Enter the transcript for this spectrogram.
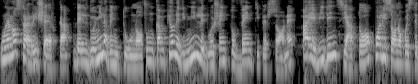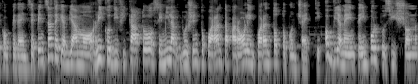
Una nostra ricerca del 2021 su un campione di 1220 persone ha evidenziato quali sono queste competenze. Pensate che abbiamo ricodificato 6240 parole in 48 concetti. Ovviamente in pole position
